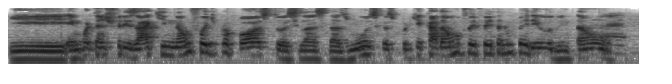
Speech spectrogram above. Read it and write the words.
E é importante frisar que não foi de propósito esse lance das músicas, porque cada uma foi feita num período, então. É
